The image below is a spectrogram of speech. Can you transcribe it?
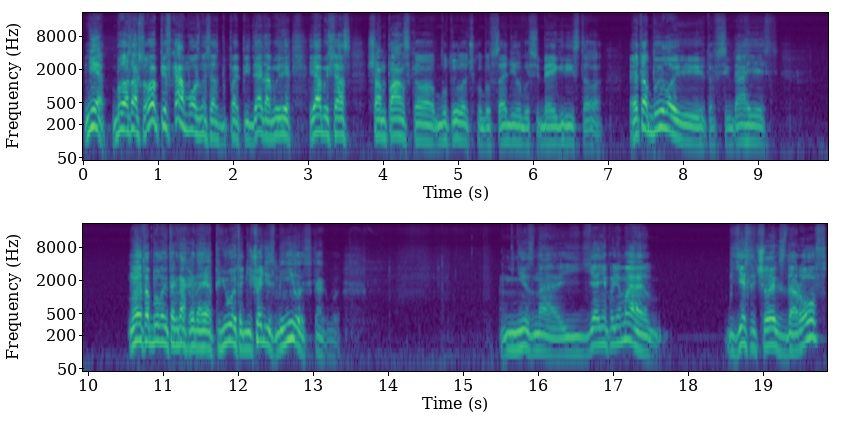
Нет, было так, что о, пивка можно сейчас бы попить, да, там, или я бы сейчас шампанского бутылочку бы всадил бы себя игристого. Это было и это всегда есть. Но это было и тогда, когда я пью, это ничего не изменилось, как бы. Не знаю, я не понимаю, если человек здоров,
